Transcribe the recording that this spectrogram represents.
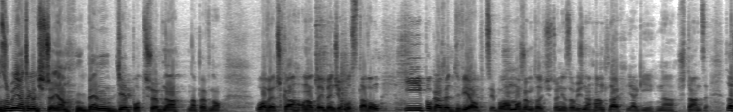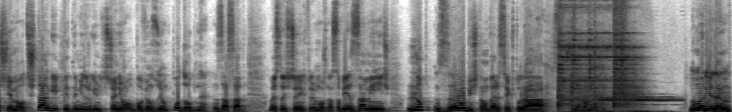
Do zrobienia tego ćwiczenia będzie potrzebna na pewno ławeczka, ona tutaj będzie podstawą i pokażę dwie opcje, bo możemy to ćwiczenie zrobić na handlach, jak i na sztandze. Zaczniemy od sztangi. Jednym i drugim ćwiczeniu obowiązują podobne zasady, bo jest to ćwiczenie, które można sobie zamienić lub zrobić tą wersję, która sprzyja Wam lepiej. Numer jeden,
